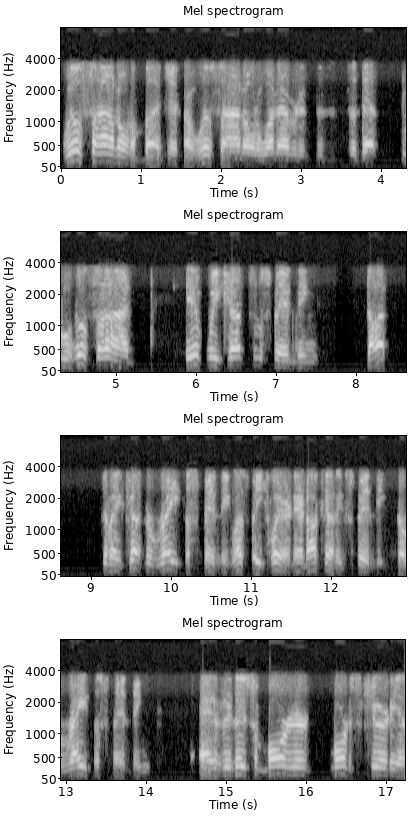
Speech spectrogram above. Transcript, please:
we'll sign on a budget, or we'll sign on whatever the, the, the debt. We'll sign if we cut some spending, not to be cut the rate of spending. Let's be clear, they're not cutting spending, the rate of spending. And if we do some border border security and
